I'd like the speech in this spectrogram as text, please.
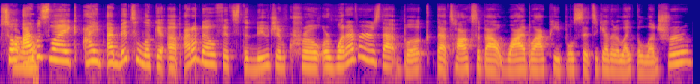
So I, I was like, I I meant to look it up. I don't know if it's the new Jim Crow or whatever is that book that talks about why black people sit together like the lunchroom.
